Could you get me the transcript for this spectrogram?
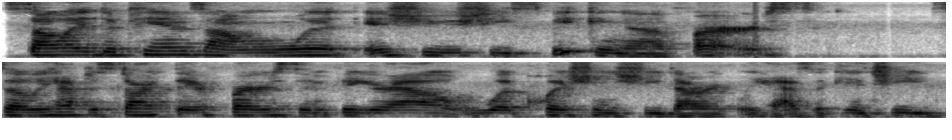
So it depends on what issue she's speaking of first. So we have to start there first and figure out what questions she directly has. Can she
